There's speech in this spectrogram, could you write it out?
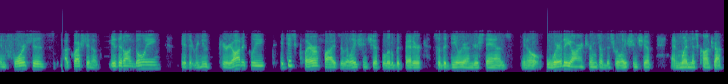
enforces a question of is it ongoing? Is it renewed periodically? It just clarifies the relationship a little bit better so the dealer understands, you know, where they are in terms of this relationship and when this contract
